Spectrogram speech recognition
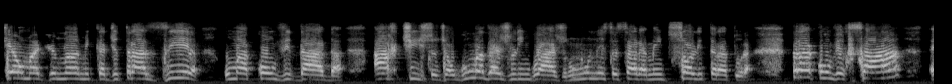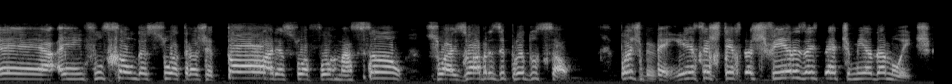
Que é uma dinâmica de trazer uma convidada artista de alguma das línguas linguagem, não necessariamente só literatura, para conversar é, em função da sua trajetória, sua formação, suas obras e produção. Pois bem, essas terças-feiras, às sete e meia da noite,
